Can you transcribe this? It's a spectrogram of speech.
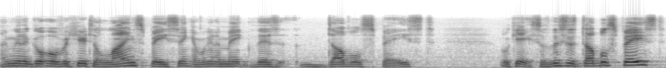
I'm going to go over here to line spacing and we're going to make this double spaced. Okay, so this is double spaced.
